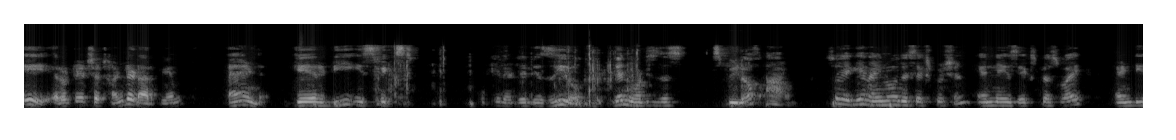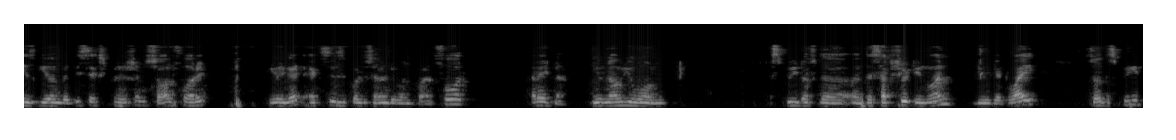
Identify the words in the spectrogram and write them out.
A rotates at 100 rpm and gear D is fixed, okay, that it is 0, then what is the speed of arm? So again, I know this expression, n is x plus y, and d is given by this expression, solve for it. You will get x is equal to 71.4. Right now, you now you want speed of the uh, the substitute in one, you will get y. So the speed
